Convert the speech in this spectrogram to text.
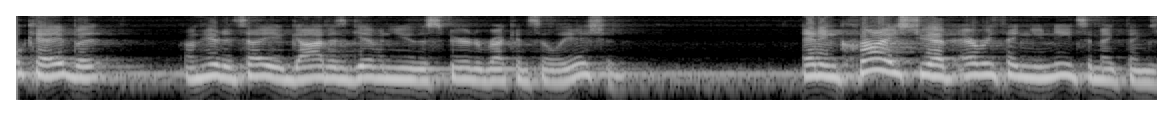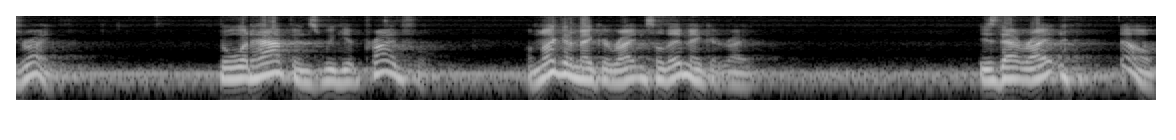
Okay, but I'm here to tell you God has given you the spirit of reconciliation. And in Christ, you have everything you need to make things right. But what happens? We get prideful. I'm not going to make it right until they make it right. Is that right? No.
